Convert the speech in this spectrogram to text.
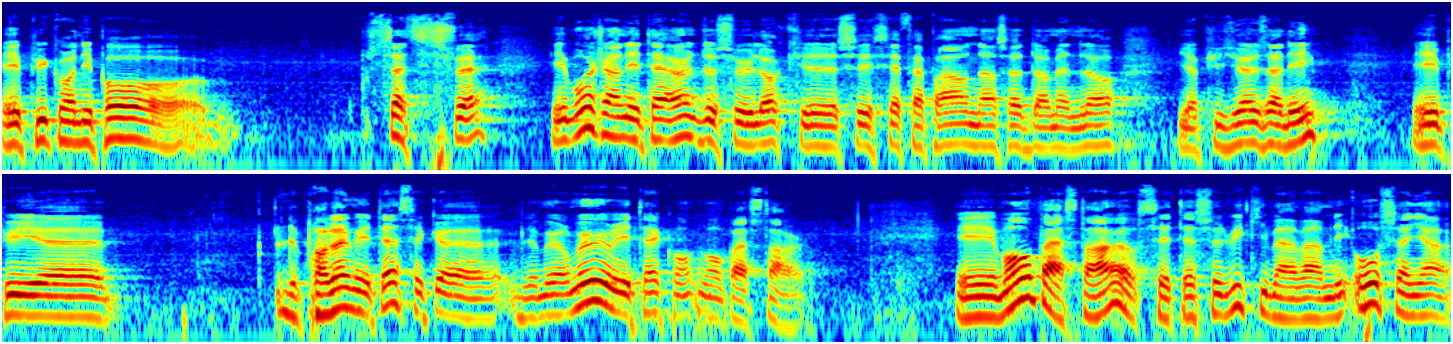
et puis qu'on n'est pas euh, satisfait. Et moi, j'en étais un de ceux-là qui s'est fait prendre dans ce domaine-là il y a plusieurs années. Et puis, euh, le problème était, c'est que le murmure était contre mon pasteur. Et mon pasteur, c'était celui qui m'avait amené au Seigneur.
